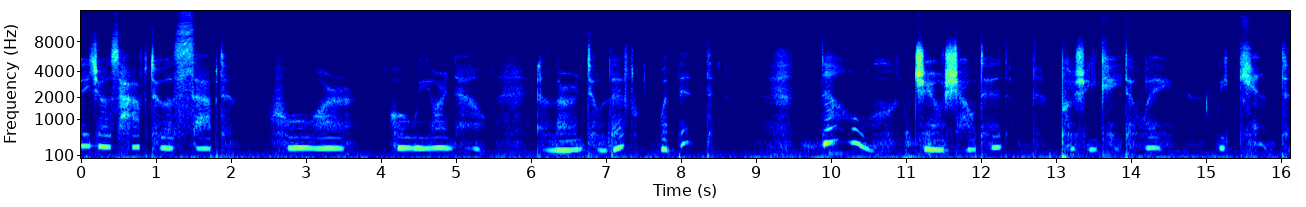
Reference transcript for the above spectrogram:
We just have to accept who are who we are now and learn to live with it. No, Jill shouted, pushing Kate away. We can't.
